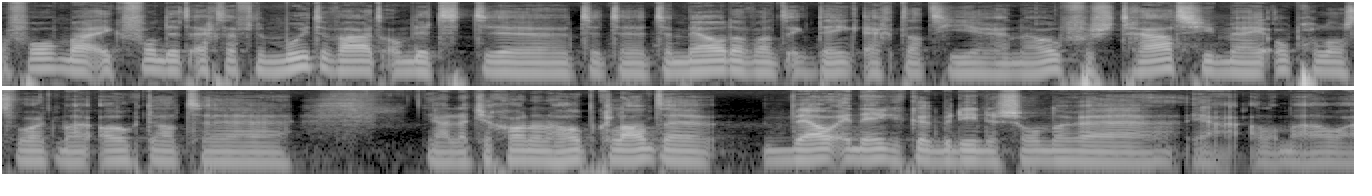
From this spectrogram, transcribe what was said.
vol. Maar ik vond dit echt even de moeite waard om dit te, te, te, te, melden. Want ik denk echt dat hier een hoop frustratie mee opgelost wordt. Maar ook dat, uh, ja, dat je gewoon een hoop klanten wel in één keer kunt bedienen zonder uh, ja, allemaal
